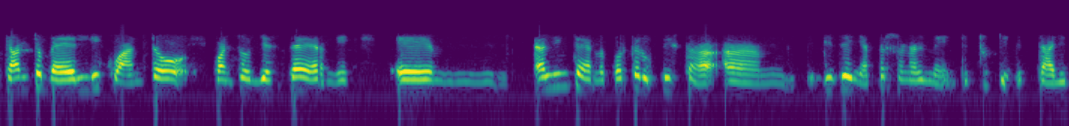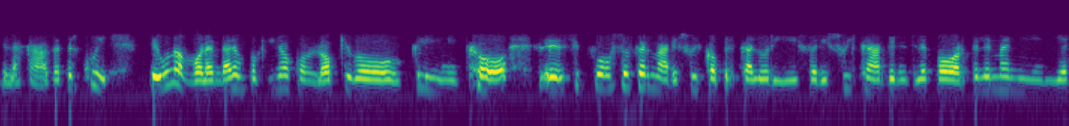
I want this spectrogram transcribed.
tanto belli quanto, quanto gli esterni. E, ehm, all'interno Portaluppi sta, um, disegna personalmente tutti dettagli della casa, per cui se uno vuole andare un pochino con l'occhio clinico eh, si può soffermare sui copri caloriferi, sui cardini delle porte, le maniglie,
